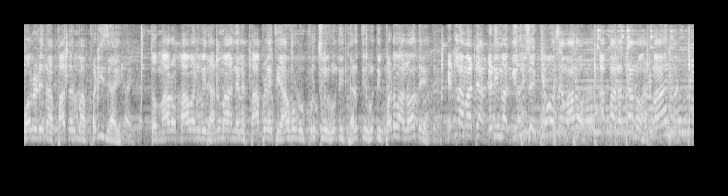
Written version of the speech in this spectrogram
મોલડીના પાદરમાં પડી જાય, તો મારો બાવનવીર હનુમાન એને પાપણેથી આહુડું પૃથ્વી સુધી ધરતી સુધી પડવા ન દે. એટલા માટે આ કડીમાં કીધું છે, કેવો છે મારો આપા રતાનો હનુમાન?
